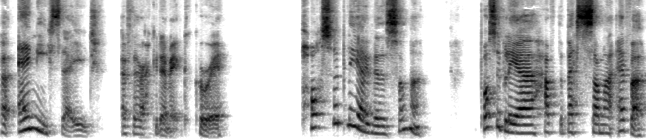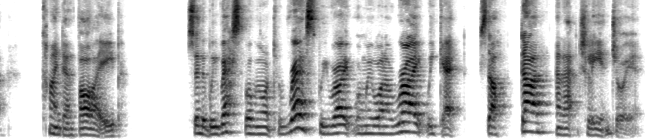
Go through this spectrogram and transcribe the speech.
at any stage of their academic career, possibly over the summer, possibly a have the best summer ever kind of vibe so that we rest when we want to rest, we write when we want to write, we get stuff done and actually enjoy it.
